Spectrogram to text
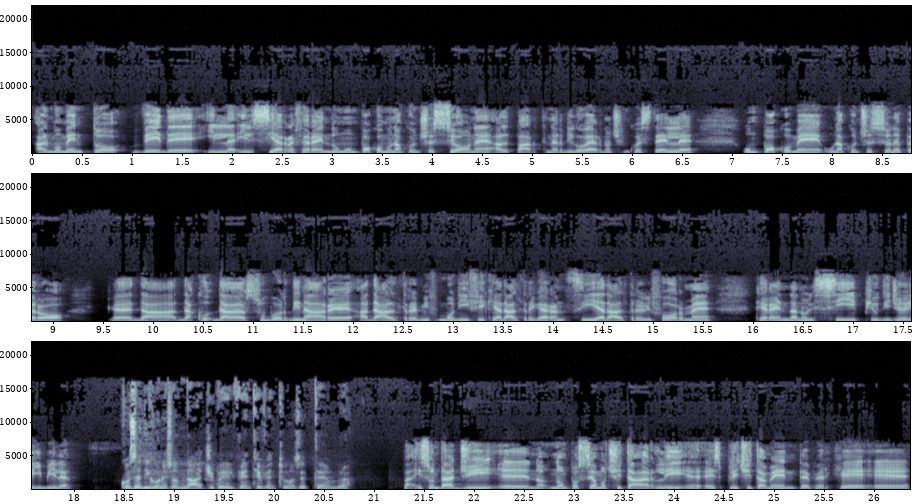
al momento vede il, il sì al referendum un po' come una concessione al partner di governo 5 Stelle, un po' come una concessione però eh, da, da, da, subordinare ad altre modifiche, ad altre garanzie, ad altre riforme che rendano il sì più digeribile. Cosa dicono i sondaggi per il 20 e 21 settembre? Ma I sondaggi eh, no, non possiamo citarli eh, esplicitamente perché eh,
